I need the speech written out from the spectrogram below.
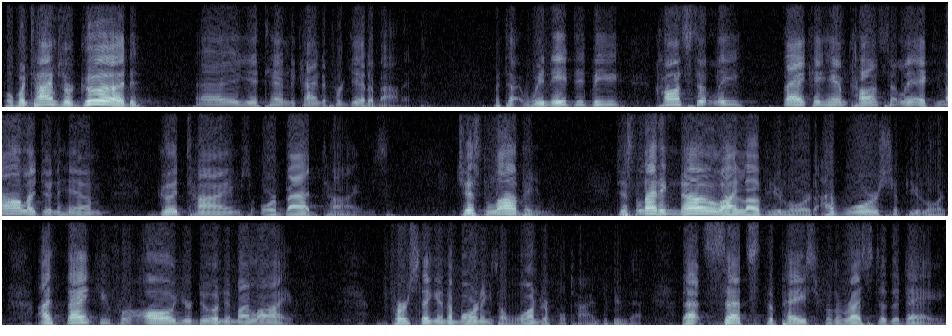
But when times are good, uh, you tend to kind of forget about it. But that, we need to be constantly thanking him, constantly acknowledging him, good times or bad times. Just love him. Just let him know I love you, Lord. I worship you, Lord. I thank you for all you're doing in my life. First thing in the morning is a wonderful time to do that. That sets the pace for the rest of the day.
